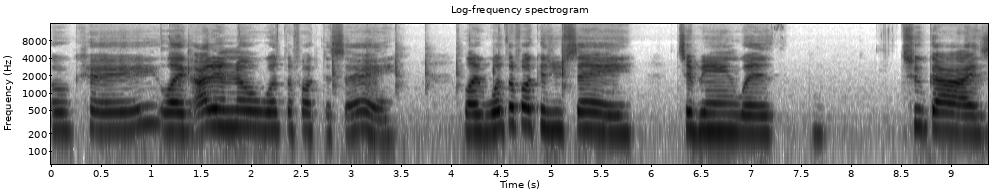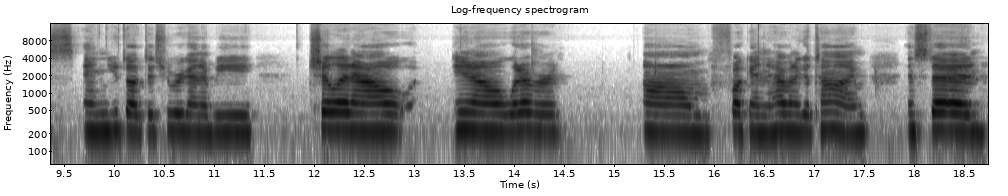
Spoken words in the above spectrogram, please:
okay. Like, I didn't know what the fuck to say. Like, what the fuck could you say to being with two guys and you thought that you were going to be chilling out, you know, whatever, um, fucking having a good time. Instead,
